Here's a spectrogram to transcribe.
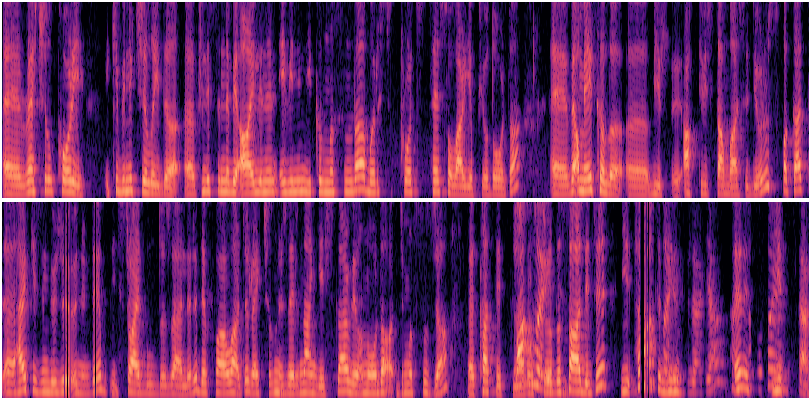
E, Rachel Corey 2003 yılıydı. E, Filistin'de bir ailenin evinin yıkılmasında barışçı protestolar yapıyordu orada. E, ve Amerikalı e, bir e, aktivistten bahsediyoruz. Fakat e, herkesin gözü önünde İsrail buldozerleri defalarca Rachel'ın üzerinden geçtiler ve onu orada acımasızca e, katlettiler. Hakla o sırada ezdiler. sadece ezdiler ya. Hani evet. Ezdiler.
